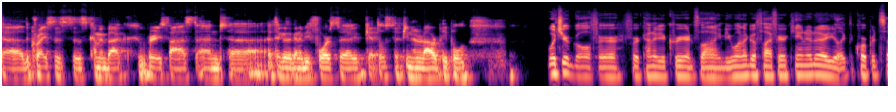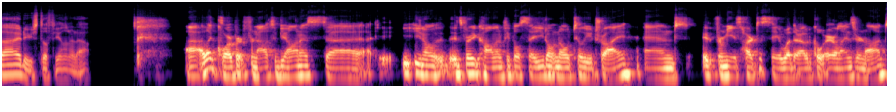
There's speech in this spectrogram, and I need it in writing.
uh, the crisis is coming back very fast, and uh, I think they're going to be forced to get those 1500 hour people. What's your goal for for kind of your career in flying? Do you want to go fly for Air Canada? Are you like the corporate side? Or are you still feeling it out? Uh, I like corporate for now, to be honest. Uh, you know, it's very common. People say you don't know till you try, and it, for me, it's hard to say whether I would go airlines or not.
